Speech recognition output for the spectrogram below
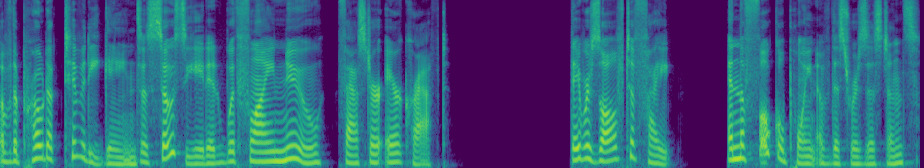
of the productivity gains associated with flying new, faster aircraft. They resolved to fight, and the focal point of this resistance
